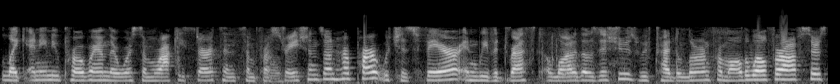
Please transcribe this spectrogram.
like any new program, there were some rocky starts and some frustrations on her part, which is fair, and we've addressed a lot of those issues. We've tried to learn from all the welfare officers.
